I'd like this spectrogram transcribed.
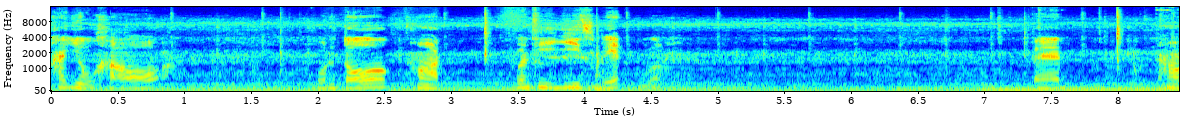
พายุเขาฝนตกหอดวันที่ยี่สิบเอ็ดบ่แต่เขา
